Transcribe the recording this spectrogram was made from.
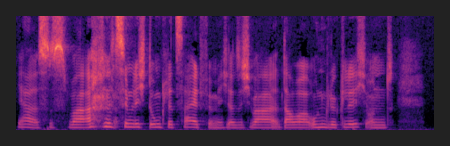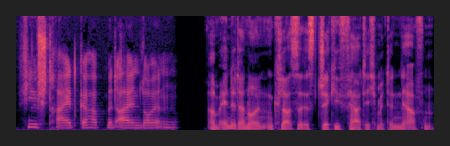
ja, es, es war eine ziemlich dunkle Zeit für mich. Also ich war dauerunglücklich und viel Streit gehabt mit allen Leuten. Am Ende der neunten Klasse ist Jackie fertig mit den Nerven.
